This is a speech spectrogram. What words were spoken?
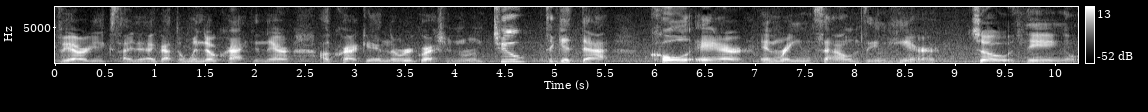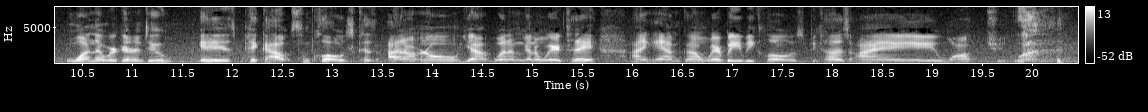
very excited. I got the window cracked in there. I'll crack it in the regression room too to get that cold air and rain sounds in here. So thing one that we're to do is pick out some clothes because I don't know yet what I'm going to wear today. I am going to wear baby clothes because I want to.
